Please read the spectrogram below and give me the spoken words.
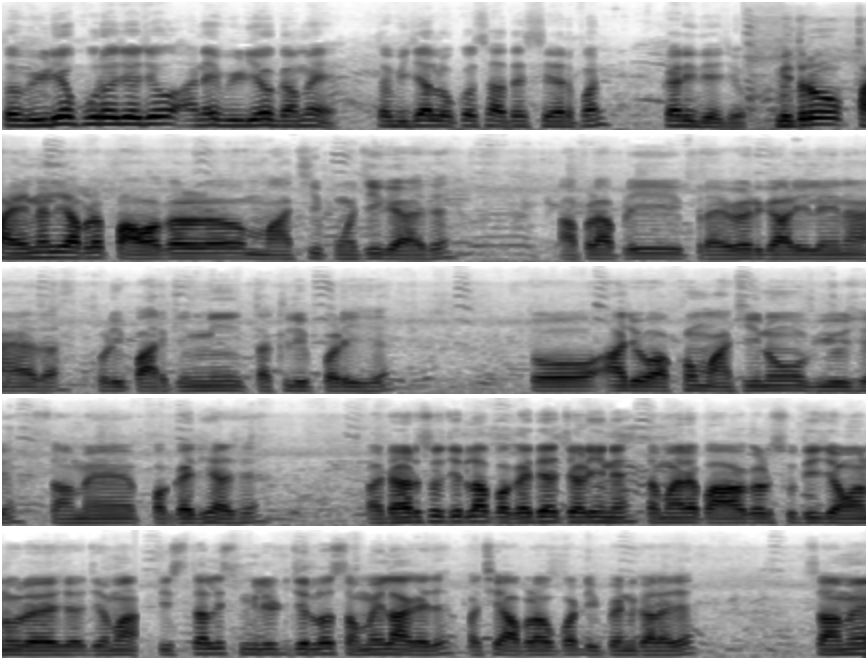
તો વીડિયો પૂરો જોજો અને વીડિયો ગમે તો બીજા લોકો સાથે શેર પણ કરી દેજો. મિત્રો ફાઇનલી આપણે પાવાગઢ માછી પહોંચી ગયા છે. આપણે આપણી પ્રાઇવેટ ગાડી લઈને આવ્યા હતા. થોડી પાર્કિંગની તકલીફ પડી છે. તો આ જો આખો માચીનો વ્યૂ છે. સામે પગથિયા છે. અઢારસો જેટલા પગથિયા ચડીને તમારે પાવાગઢ સુધી જવાનું રહે છે. જેમાં પિસ્તાલીસ મિનિટ જેટલો સમય લાગે છે. પછી આપણા ઉપર ડિપેન્ડ કરે છે. સામે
